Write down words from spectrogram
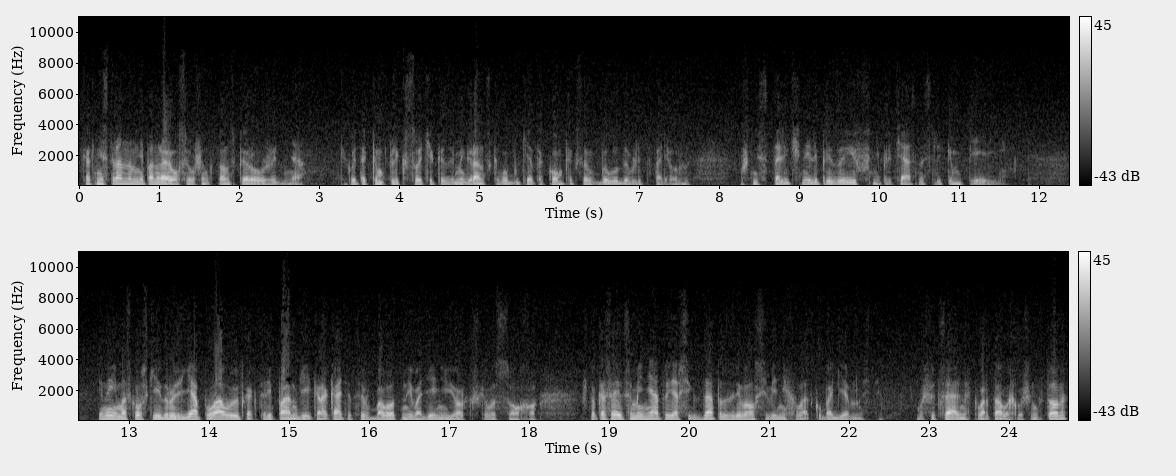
Как ни странно, мне понравился Вашингтон с первого же дня. Какой-то комплексочек из эмигрантского букета комплексов был удовлетворен. Уж не столичный ли призыв, не причастность ли к империи? Иные московские друзья плавают, как трепанги и каракатицы, в болотной воде нью-йоркского Сохо. Что касается меня, то я всегда подозревал в себе нехватку богемности. В официальных кварталах Вашингтона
